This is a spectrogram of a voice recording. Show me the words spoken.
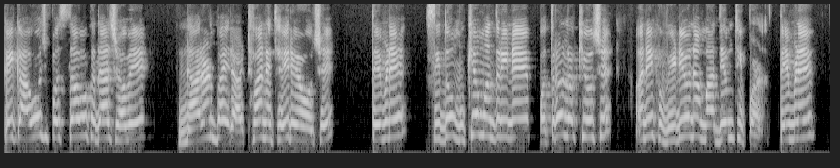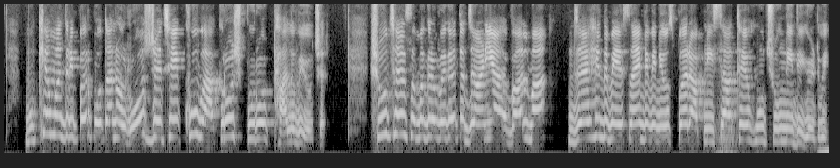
કંઈક આવો જ પસ્તાવો કદાચ હવે નારણભાઈ રાઠવાને થઈ રહ્યો છે. તેમણે સીધો મુખ્યમંત્રીને પત્ર લખ્યો છે અને એક વિડીયોના માધ્યમથી પણ તેમણે મુખ્યમંત્રી પર પોતાનો રોષ જે છે ખૂબ આક્રોશપૂર્વક ઠાલવ્યો છે. શું છે સમગ્ર વિગત? જાણીએ અહેવાલમાં જય હિન્દ બીએસઆઈ ટીવી ન્યૂઝ પર આપની સાથે હું છું નિધિ ગઢવી.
